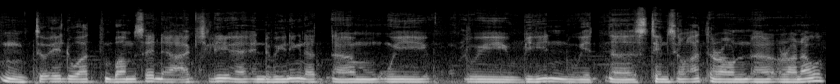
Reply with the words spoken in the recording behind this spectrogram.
Mm, to add what Bam said, uh, actually uh, in the beginning that um, we we begin with uh, stencil art around uh, Ranau,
